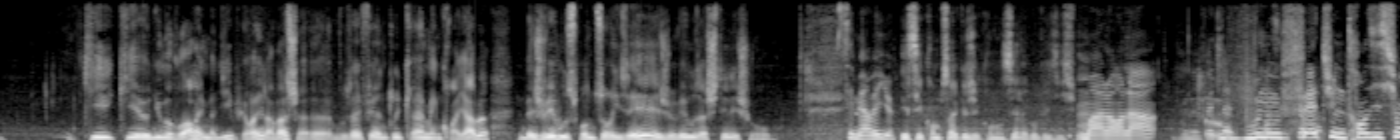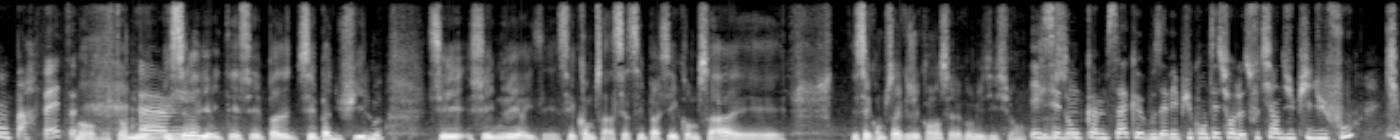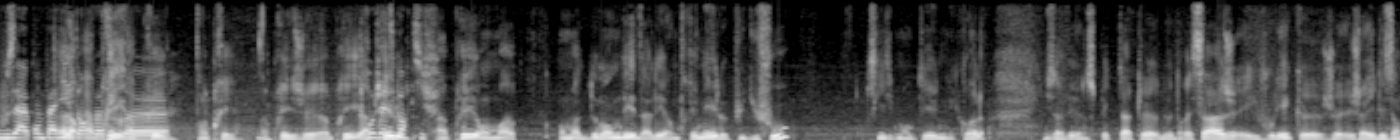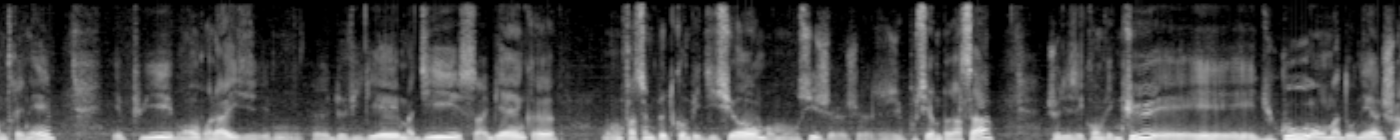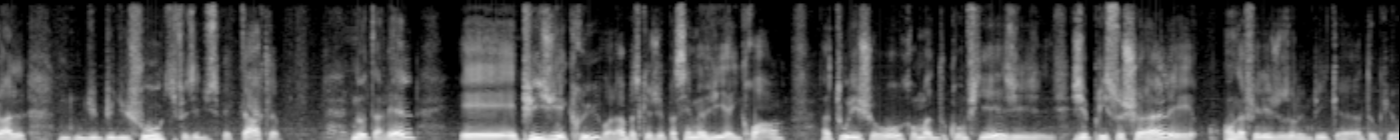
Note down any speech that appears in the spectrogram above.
qui, qui est venu me voir et m'a dit Purée, la vache, euh, vous avez fait un truc quand même incroyable. Eh ben, je vais vous sponsoriser et je vais vous acheter des chevaux. C'est merveilleux. Et c'est comme ça que j'ai commencé la compétition. Bon, alors là, Vous nous faites, la vous nous transition faites une transition parfaite. Bon, bah, tant mieux. Euh, Mais c'est la vérité, c'est pas, c'est pas du film, c'est, c'est une vérité. C'est comme ça, ça s'est passé comme ça et, et c'est comme ça que j'ai commencé la compétition. Et c'est le donc comme ça que vous avez pu compter sur le soutien du Puy du Fou, qui vous a accompagné Alors dans après, votre euh, après, après, après, après, projet après, le- sportif. après, on m'a, on m'a demandé d'aller entraîner le Puy du Fou, parce qu'ils montaient une école, ils avaient un spectacle de dressage et ils voulaient que j'aille les entraîner. Et puis, bon, voilà, euh, De Villiers m'a dit, ce serait bien que on fasse un peu de compétition. Bon, moi aussi, j'ai poussé un peu à ça. Je les ai convaincus et, du coup, on m'a donné un cheval du Puy du Fou qui faisait du spectacle, Notavel. Et, et puis j'y ai cru, voilà, parce que j'ai passé ma vie à y croire, à tous les chevaux qu'on m'a confiés. J'ai pris ce cheval et on a fait les Jeux Olympiques à Tokyo.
